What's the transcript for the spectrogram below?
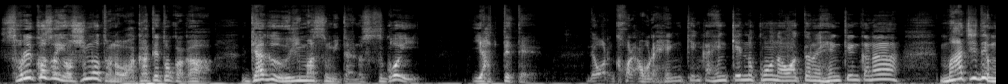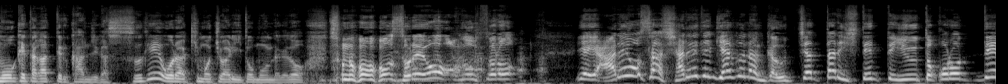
それこそ吉本の若手とかが、ギャグ売りますみたいのすごい、やってて。で、俺、これ、俺偏見か偏見のコーナー終わったのに偏見かな。マジで儲けたがってる感じがすげえ俺は気持ち悪いと思うんだけど、その、それを、その、いやいや、あれをさ、シャレでギャグなんか売っちゃったりしてっていうところで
